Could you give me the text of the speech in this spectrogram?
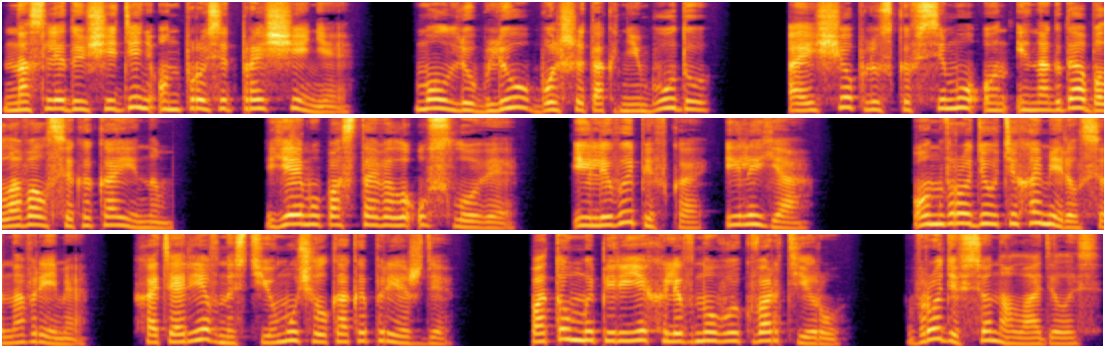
На следующий день он просит прощения, Мол, люблю, больше так не буду. А еще плюс ко всему он иногда баловался кокаином. Я ему поставила условие. Или выпивка, или я. Он вроде утихомирился на время, хотя ревностью мучил, как и прежде. Потом мы переехали в новую квартиру. Вроде все наладилось.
